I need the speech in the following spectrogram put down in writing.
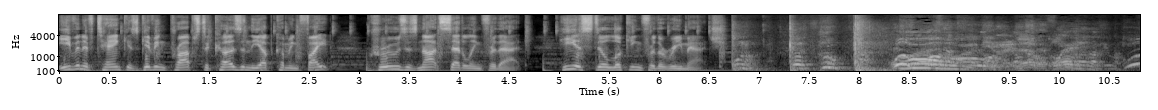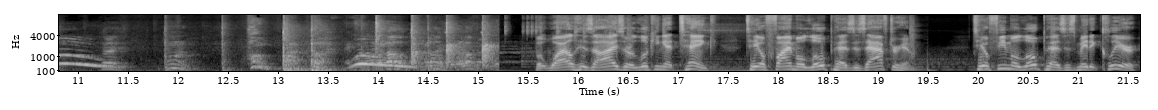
even if Tank is giving props to Cuz in the upcoming fight, Cruz is not settling for that. He is still looking for the rematch. But while his eyes are looking at Tank, Teofimo Lopez is after him. Teofimo Lopez has made it clear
